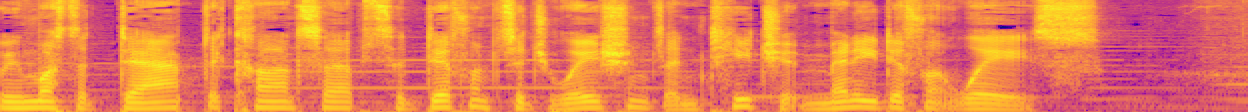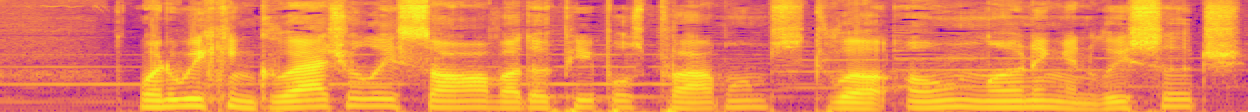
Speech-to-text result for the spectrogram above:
We must adapt the concepts to different situations and teach it many different ways. When we can gradually solve other people's problems through our own learning and research,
